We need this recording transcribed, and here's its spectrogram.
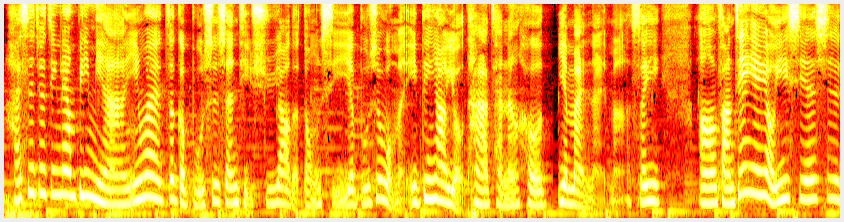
还是就尽量避免啊，因为这个不是身体需要的东西，也不是我们一定要有它才能喝燕麦奶嘛。所以，嗯，坊间也有一些是。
